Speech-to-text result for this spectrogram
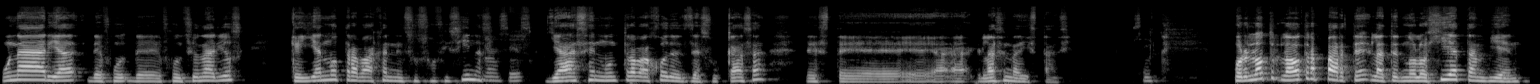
una área de, de funcionarios que ya no trabajan en sus oficinas, ya hacen un trabajo desde su casa, este, lo hacen a distancia. Por el otro, la otra parte, la tecnología también,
